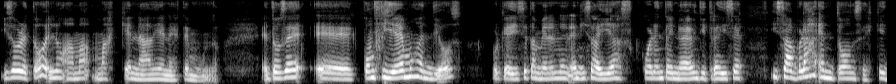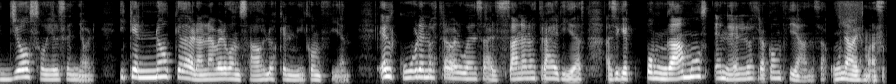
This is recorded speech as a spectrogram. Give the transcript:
y sobre todo Él nos ama más que nadie en este mundo. Entonces, eh, confiemos en Dios, porque dice también en, en Isaías 49, 23, dice, y sabrás entonces que yo soy el Señor y que no quedarán avergonzados los que en mí confían. Él cubre nuestra vergüenza, Él sana nuestras heridas, así que pongamos en Él nuestra confianza una vez más.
